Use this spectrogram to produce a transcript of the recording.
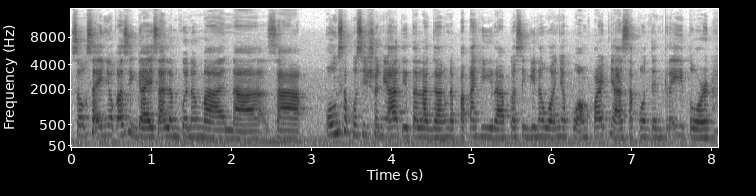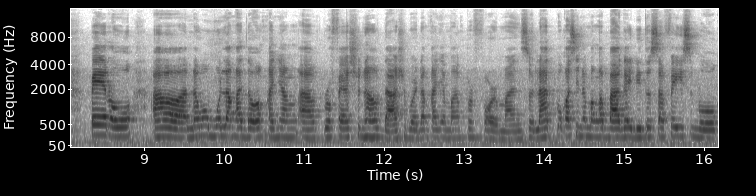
So sa inyo kasi guys, alam ko naman na sa kung sa posisyon ni ate talagang napakahirap kasi ginawa niya po ang part niya as a content creator pero ah, namumula nga daw ang kanyang ah, professional dashboard ang kanyang mga performance. So lahat po kasi ng mga bagay dito sa Facebook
